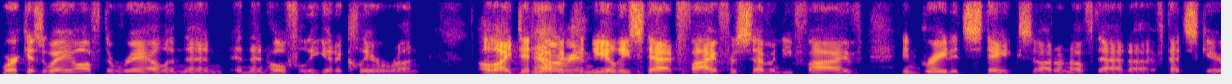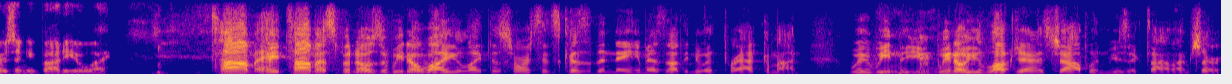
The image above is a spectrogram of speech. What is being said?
Work his way off the rail and then and then hopefully get a clear run. Although I did have a Keneally stat, five for 75 in graded stakes. So I don't know if that uh, if that scares anybody away. Tom, hey Tom Espinoza, we know why you like this horse. It's because of the name. It has nothing to do with Prat. Come on, we we you, we know you love Janis Joplin music, Tom. I'm sure.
